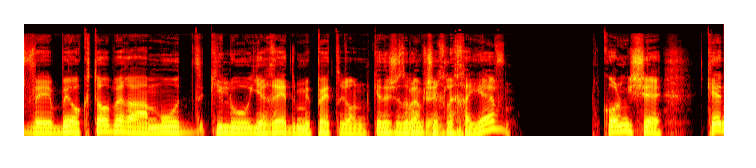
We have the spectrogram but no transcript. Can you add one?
ובאוקטובר העמוד כאילו ירד מפטריון כדי שזה לא אוקיי. ימשיך לחייב. כל מי שכן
